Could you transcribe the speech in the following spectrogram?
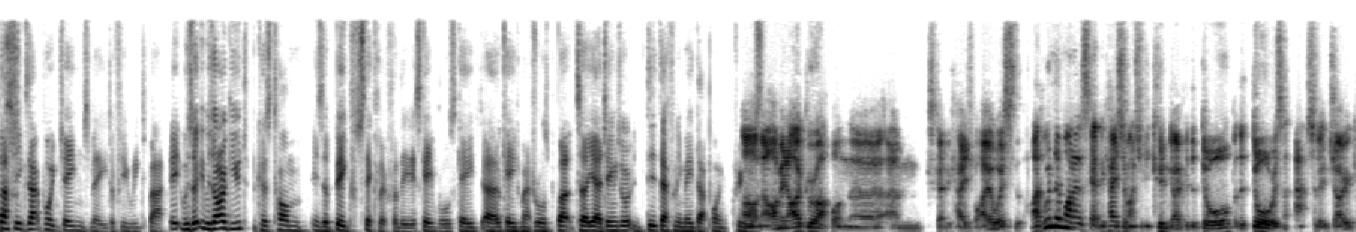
That's the exact point James made a few weeks back. It was it was argued because Tom is a big stickler for the escape rules, cage uh, cage match rules. But uh, yeah, James did definitely made that point Oh no, I mean I grew up on the um, escape the cage, but I always I wouldn't have minded escape the cage so much if you couldn't go through the door, but the door is an absolute joke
